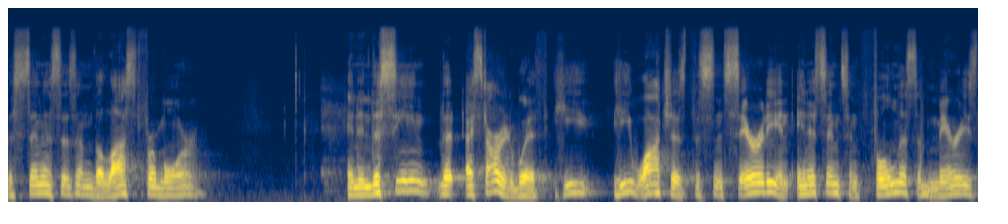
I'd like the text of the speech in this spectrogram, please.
the cynicism, the lust for more. And in this scene that I started with, he, he watches the sincerity and innocence and fullness of Mary's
